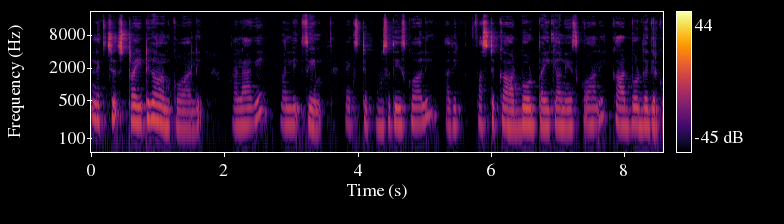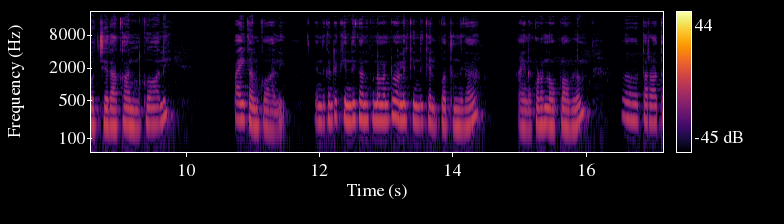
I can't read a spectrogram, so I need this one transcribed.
నెక్స్ట్ స్ట్రైట్గా అనుకోవాలి. అలాగే మళ్ళీ సేమ్. నెక్స్ట్ పూస తీసుకోవాలి. అది ఫస్ట్ కార్డ్బోర్డ్ పైకి అనేసుకోవాలి. కార్డ్బోర్డ్ దగ్గరికి వచ్చేదాకా అనుకోవాలి. పైకి అనుకోవాలి. ఎందుకంటే కిందికి అనుకున్నామంటే మళ్ళీ కిందికి వెళ్ళిపోతుంది కదా. అయినా కూడా నో ప్రాబ్లం తర్వాత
